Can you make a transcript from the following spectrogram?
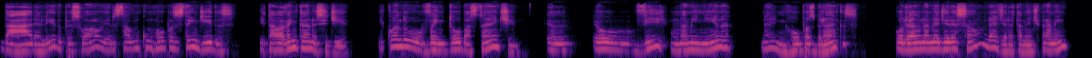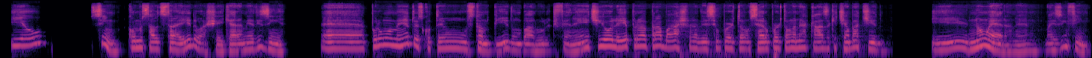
da área ali, do pessoal, e eles estavam com roupas estendidas. E estava ventando esse dia. E quando ventou bastante, eu, eu vi uma menina né, em roupas brancas, olhando na minha direção, né, diretamente para mim. E eu, sim, como estava distraído, eu achei que era minha vizinha. É, por um momento eu escutei um estampido, um barulho diferente e olhei para baixo para ver se o portão, se era o portão da minha casa que tinha batido. E não era, né? Mas enfim,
